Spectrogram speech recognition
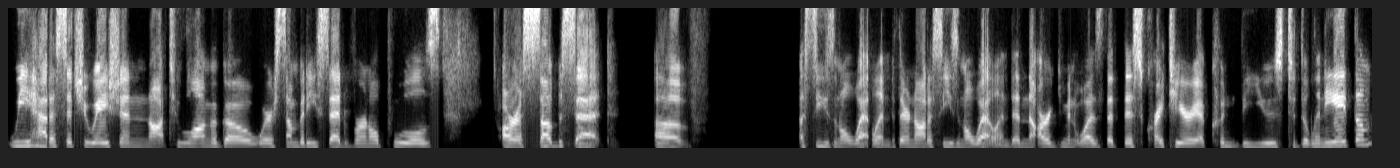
we had a situation not too long ago where somebody said vernal pools are a subset of a seasonal wetland. They're not a seasonal wetland. And the argument was that this criteria couldn't be used to delineate them.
